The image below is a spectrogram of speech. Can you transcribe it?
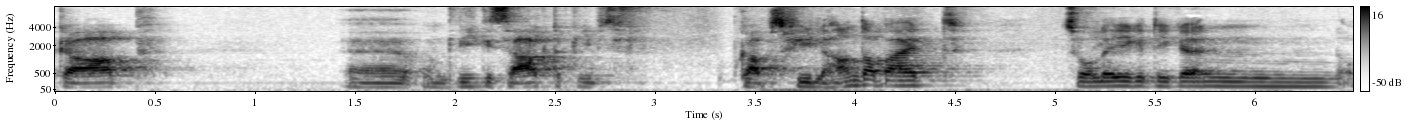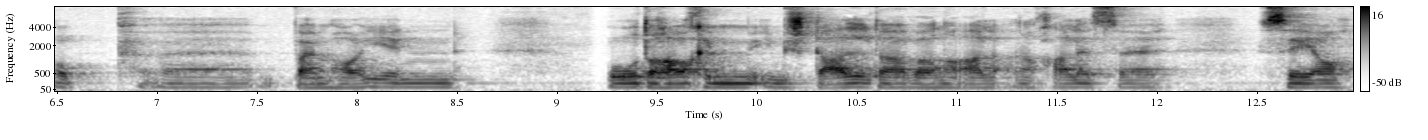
gab. Äh, und wie gesagt, da gibt es gab es viel Handarbeit zu erledigen, ob äh, beim Heuen oder auch im, im Stall, da war noch, noch alles äh, sehr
